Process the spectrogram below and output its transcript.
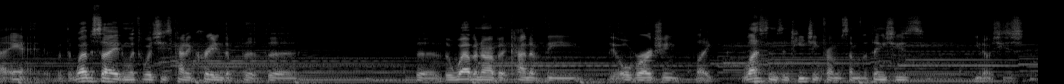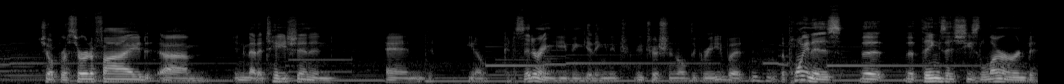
uh, with the website and with what she's kind of creating the, the, the the the webinar, but kind of the the overarching like lessons and teaching from some of the things she's, you know, she's Chopra certified um, in meditation and and you know considering even getting a nut- nutritional degree. But Mhm. the point is the the things that she's learned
